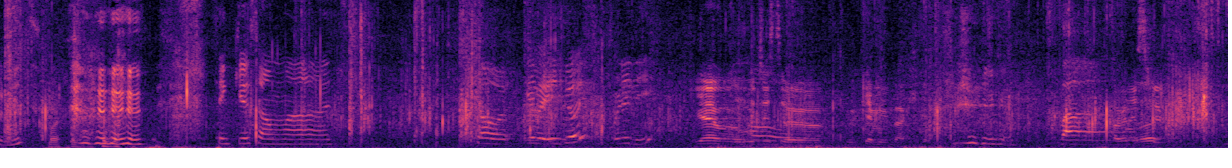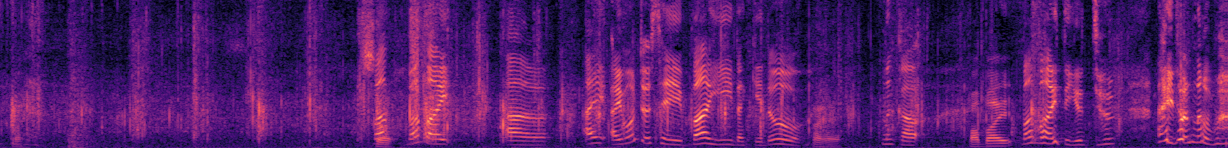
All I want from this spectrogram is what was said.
My friend. Thank you so much. So, you enjoy already? Yeah, we, we just uh, we came back here. Bye. Have a nice trip. So, バババイ。あ、I I want to say bye だけど、はいはい。なんかバイバイ。バイバイって言っちゃう。I don't know バイ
